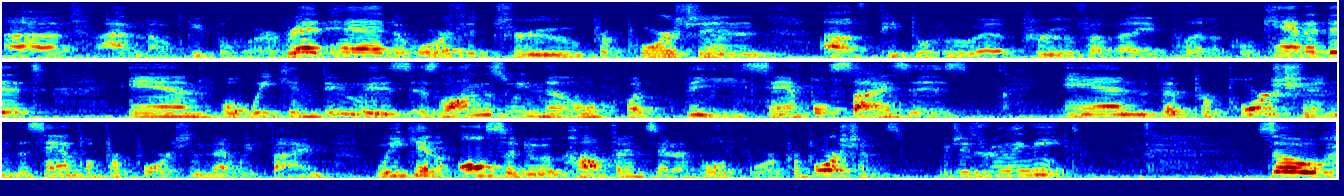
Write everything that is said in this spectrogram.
of, I don't know, people who are redhead or the true proportion of people who approve of a political candidate. And what we can do is, as long as we know what the sample size is and the proportion, the sample proportion that we find, we can also do a confidence interval for proportions, which is really neat. So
